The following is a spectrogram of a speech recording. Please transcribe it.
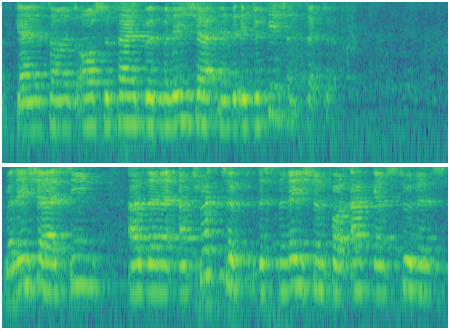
Afghanistan is also tied with Malaysia in the education sector. Malaysia is seen as an attractive destination for Afghan students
